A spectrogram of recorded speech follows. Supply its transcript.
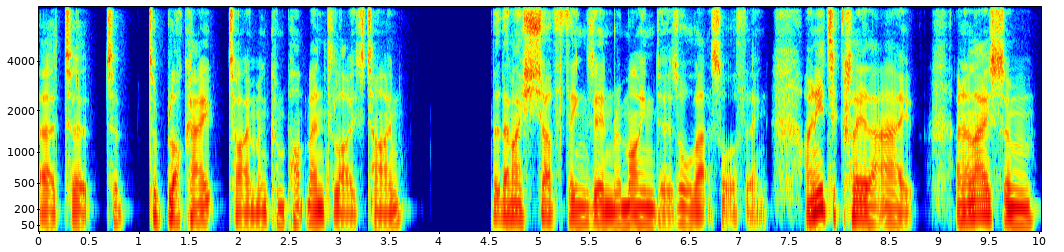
uh, to to to block out time and compartmentalize time, but then I shove things in, reminders, all that sort of thing. I need to clear that out and allow some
